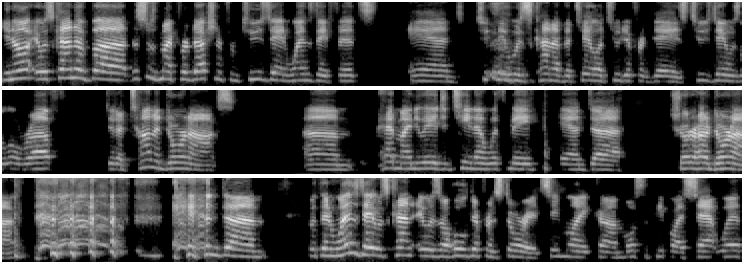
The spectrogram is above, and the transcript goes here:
you know, it was kind of uh, this was my production from Tuesday and Wednesday Fitz, and it was kind of the tale of two different days. Tuesday was a little rough. Did a ton of door knocks. Um, had my new agent Tina with me and uh, showed her how to door knock. and um, but then Wednesday it was kind of it was a whole different story. It seemed like um, most of the people I sat with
